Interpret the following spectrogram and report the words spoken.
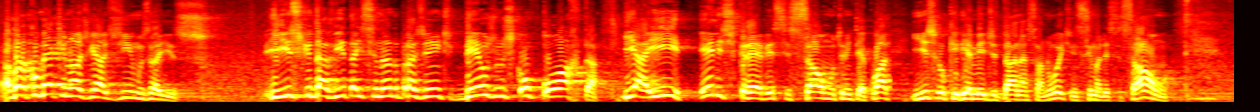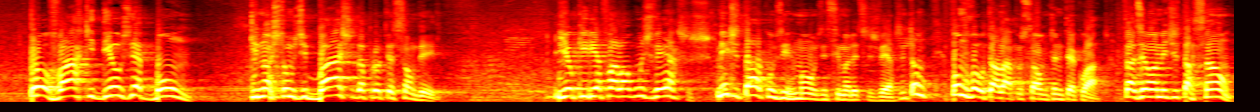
Agora, como é que nós reagimos a isso? E isso que Davi está ensinando para a gente. Deus nos comporta. E aí, ele escreve esse Salmo 34, e isso que eu queria meditar nessa noite, em cima desse salmo, provar que Deus é bom, que nós estamos debaixo da proteção dele. E eu queria falar alguns versos, meditar com os irmãos em cima desses versos. Então, vamos voltar lá para o Salmo 34, fazer uma meditação.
